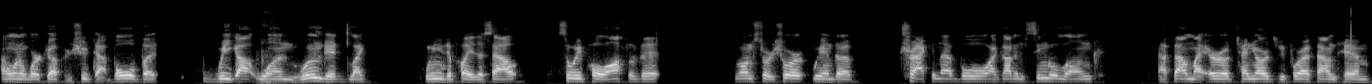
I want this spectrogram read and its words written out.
I want to work up and shoot that bull, but we got one wounded. Like we need to play this out. So we pull off of it. Long story short, we end up tracking that bull. I got him single lung. I found my arrow 10 yards before I found him.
